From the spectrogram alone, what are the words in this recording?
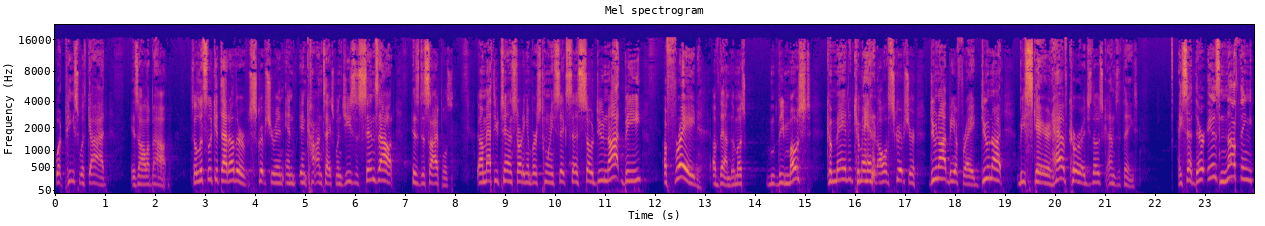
what peace with God is all about. So let's look at that other scripture in, in, in context when Jesus sends out his disciples. Uh, Matthew 10, starting in verse 26, says, So do not be afraid of them. The most, the most commanded commanded all of Scripture. Do not be afraid. Do not be scared. Have courage, those kinds of things. He said, There is nothing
